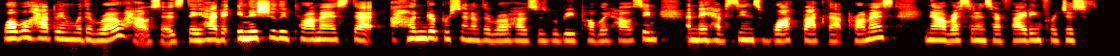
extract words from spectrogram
What will happen with the row houses? They had initially promised that 100% of the row houses would be public housing, and they have since walked back that promise. Now, residents are fighting for just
